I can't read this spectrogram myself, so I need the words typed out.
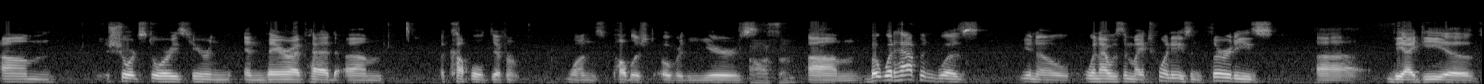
um, short stories here and, and there. I've had um, a couple different ones published over the years. Awesome. Um, but what happened was, you know, when I was in my 20s and 30s, uh, the idea of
